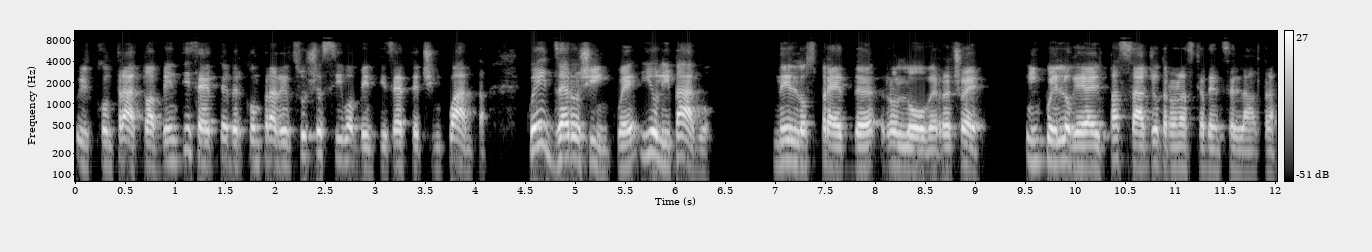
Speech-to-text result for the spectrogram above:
il contratto a 27 per comprare il successivo a 27,50. Quei 0,5 io li pago nello spread rollover, cioè in quello che è il passaggio tra una scadenza e l'altra.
